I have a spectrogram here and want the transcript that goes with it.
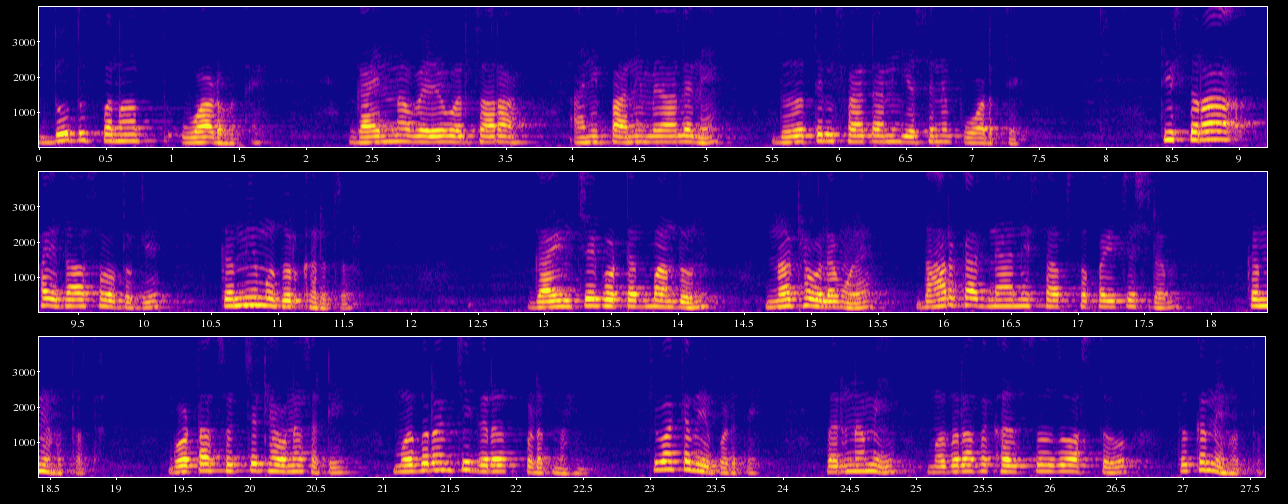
दूध उत्पादनात वाढ होते. गायींना वेळेवर चारा आणि पाणी मिळाल्याने दुधातील फॅट आणि एस एन एफ वाढते. तिसरा फायदा असा होतो की कमी मजूर खर्च. गायींचे गोट्यात बांधून न ठेवल्यामुळे धार काढणे आणि साफसफाईचे श्रम कमी होतात. गोठा स्वच्छ ठेवण्यासाठी मजुरांची गरज पडत नाही किंवा कमी पडते. परिणामी मजुराचा खर्च जो असतो तो कमी होतो.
